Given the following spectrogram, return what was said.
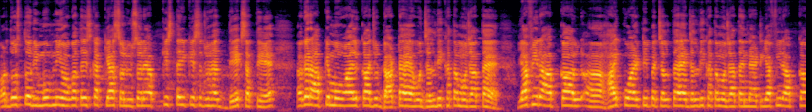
और दोस्तों रिमूव नहीं होगा तो इसका क्या सोल्यूशन है? आप किस तरीके से जो है देख सकते हैं? अगर आपके मोबाइल का जो डाटा है वो जल्दी ख़त्म हो जाता है, या फिर आपका हाई क्वालिटी पे चलता है, जल्दी ख़त्म हो जाता है नेट या फिर आपका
